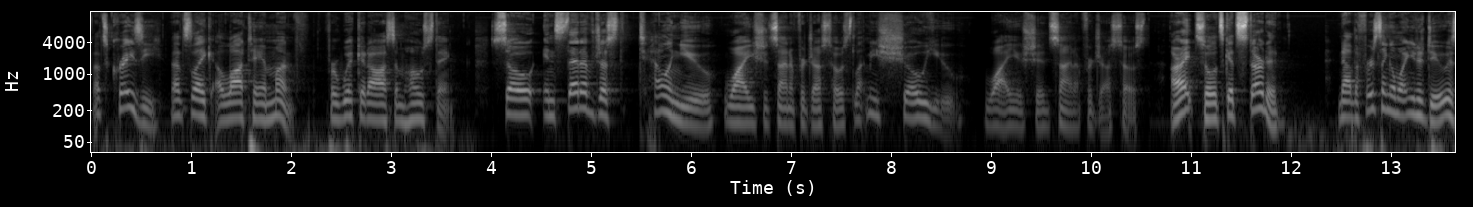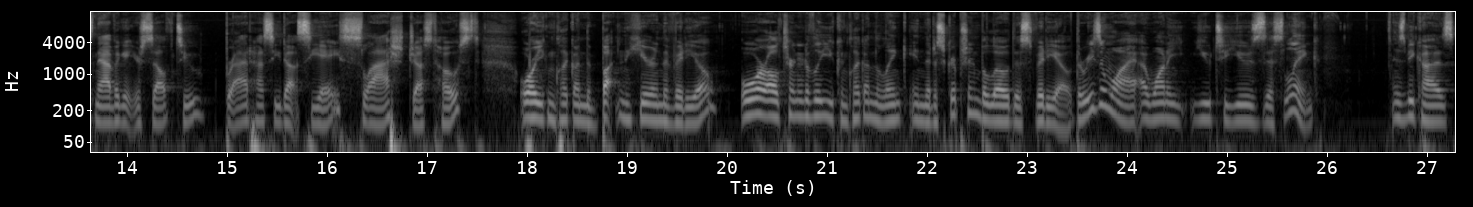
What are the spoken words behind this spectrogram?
That's crazy. That's like a latte a month for wicked awesome hosting. So instead of just telling you why you should sign up for JustHost, let me show you why you should sign up for JustHost. All right, so let's get started. Now, the first thing I want you to do is navigate yourself to bradhussey.ca slash justhost, or you can click on the button here in the video, or alternatively, you can click on the link in the description below this video. The reason why I want you to use this link is because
